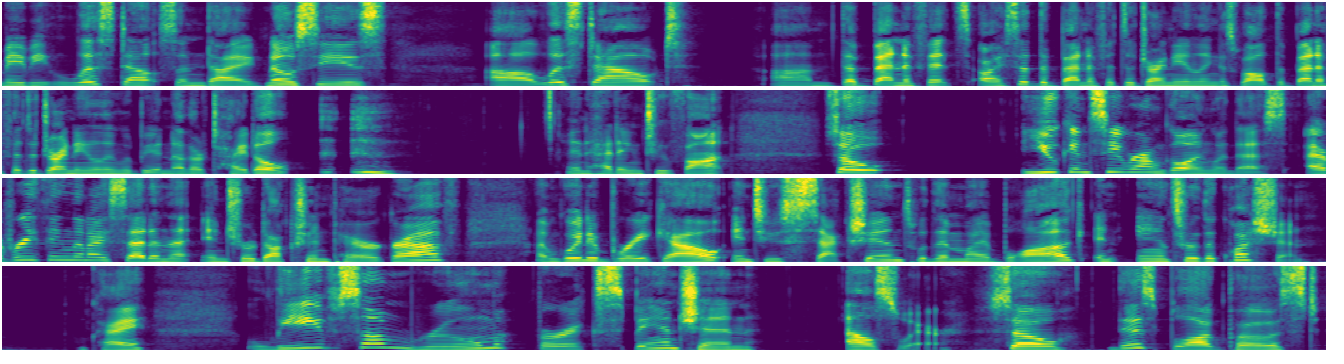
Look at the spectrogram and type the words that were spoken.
Maybe list out some diagnoses, uh, list out um, the benefits. Oh, I said the benefits of dry needling as well. The benefits of dry needling would be another title in heading two font. So you can see where I'm going with this. Everything that I said in that introduction paragraph, I'm going to break out into sections within my blog and answer the question. Okay. Leave some room for expansion elsewhere. So, this blog post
